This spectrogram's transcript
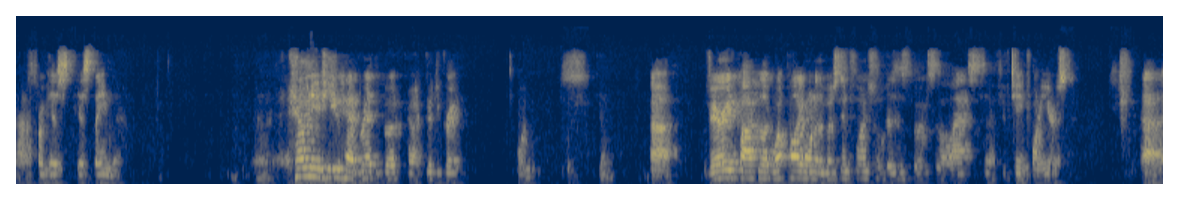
uh, from his his theme there. How many of you have read the book uh, Good to Great? One. Uh, very popular, probably one of the most influential business books of the last uh, 15, 20 years. Uh,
